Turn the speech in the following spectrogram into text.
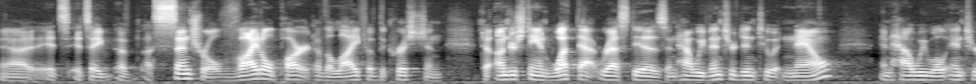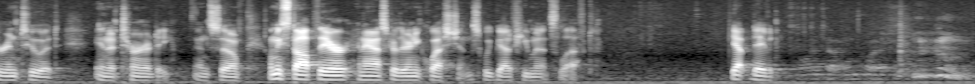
Uh, it's it's a, a, a, central, vital part of the life of the Christian to understand what that rest is and how we've entered into it now and how we will enter into it in eternity. And so let me stop there and ask are there any questions? We've got a few minutes left. Yep, David.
